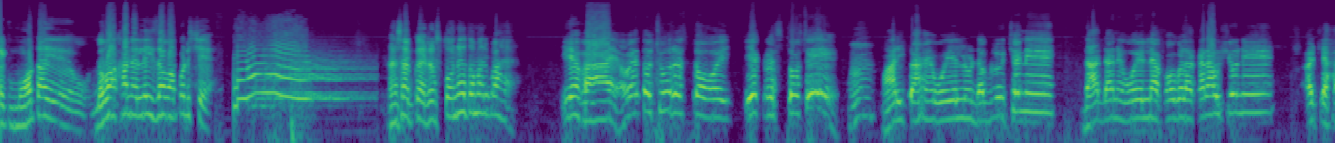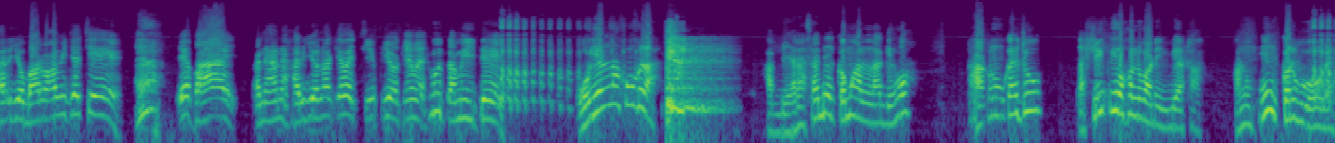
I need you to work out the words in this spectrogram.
એક મોટા દવાખાને લઈ જવા પડશે. હા સાહેબ કઈ રસ્તો ને તમારી પાસે? એ ભાઈ હવે તો શું રસ્તો હોય? એક રસ્તો છે. મારી પાસે ઓઇલનું ડબલું છે ને. દાદા ને ઓઇલ ના કોગળા કરાવશો ને એટલે હરિયો બારો આવી જશે. એ ભાઈ અને આને હરિયો ના કહેવાય ચીપિયો કહેવાય. શું તમે તે ઓયલ ના કોગળા? આ બેરા સાહેબ કમાલ લાગે હો. ઢાંકણું કાઢ્યું આ સીપીઓ હલવાડી બેઠા. આનું શું કરવું હવે?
